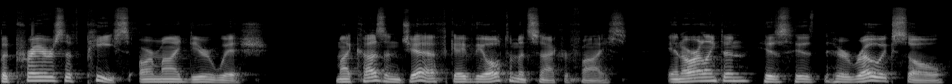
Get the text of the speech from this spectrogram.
but prayers of peace are my dear wish. My cousin Jeff gave the ultimate sacrifice. In Arlington, his, his heroic soul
